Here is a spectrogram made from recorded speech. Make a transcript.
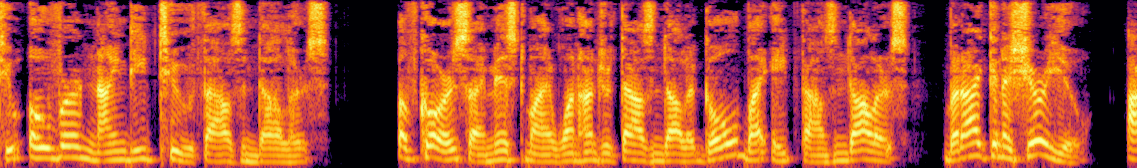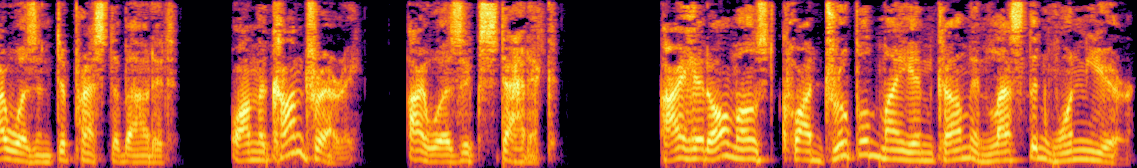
to over $92,000. Of course, I missed my $100,000 goal by $8,000, but I can assure you I wasn't depressed about it. On the contrary, I was ecstatic. I had almost quadrupled my income in less than one year,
